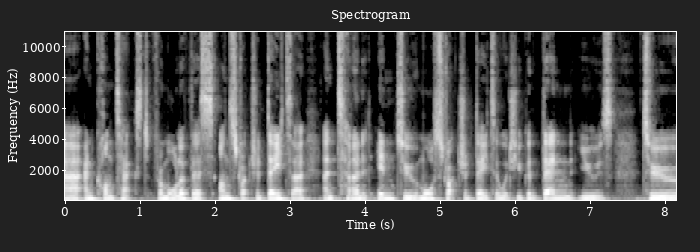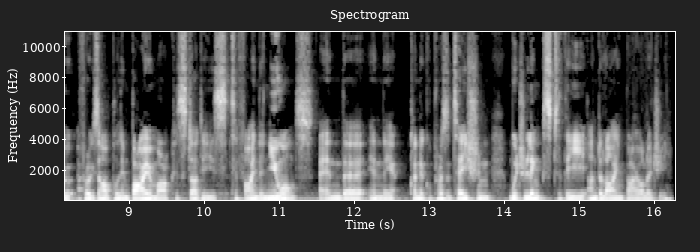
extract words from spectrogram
uh, and context from all of this unstructured data and turn it into more structured data, which you could then use to, for example, in biomarker studies, to find the nuance in the in the clinical presentation, which links to the underlying biology.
